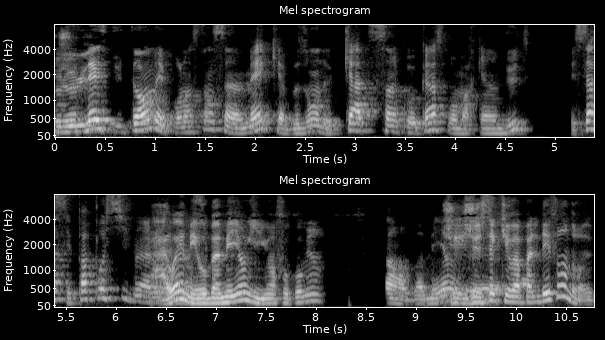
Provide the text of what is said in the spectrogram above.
Je le laisse du temps, mais pour l'instant, c'est un mec qui a besoin de 4-5 occasions pour marquer un but. Et ça, c'est pas possible. à Ah ouais, mais Aubameyang, il lui en faut combien? Non, Aubameyang, Je, sais que tu vas pas le défendre,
